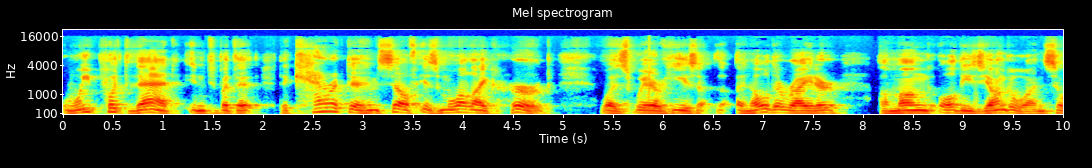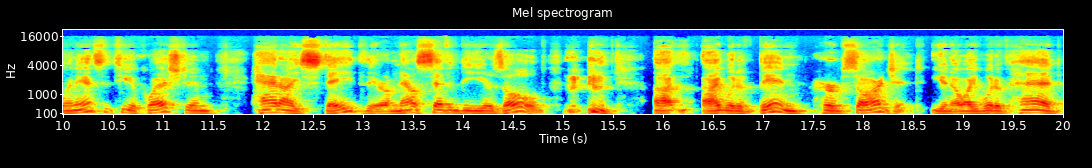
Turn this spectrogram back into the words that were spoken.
We put that into, but the, the character himself is more like Herb, was where he's an older writer among all these younger ones. So, in answer to your question, had I stayed there, I'm now 70 years old. uh, I would have been Herb Sargent. You know, I would have had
